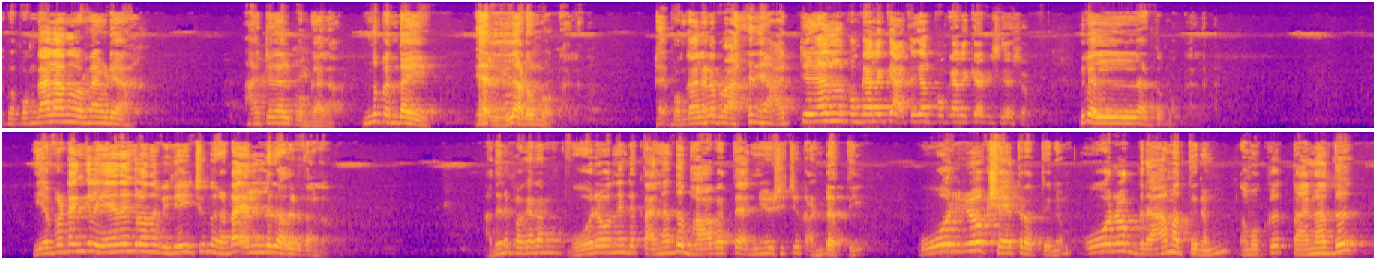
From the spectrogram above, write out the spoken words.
ഇപ്പോൾ പൊങ്കാല എന്ന് പറഞ്ഞാൽ എവിടെയാ? ആറ്റുകാൽ പൊങ്കാല. ഇന്നിപ്പോൾ എന്തായി? എല്ലായിടവും പൊങ്കാല. പൊങ്കാലയുടെ പ്രാധാന്യം ആറ്റുകാലുള്ള പൊങ്കാലയ്ക്ക് ആറ്റുകാൽ പൊങ്കാലയ്ക്ക വിശേഷം. ഇത് എല്ലായിടത്തും പൊങ്കാല. എവിടെങ്കിലും ഏതെങ്കിലും ഒന്ന് വിജയിച്ചു എന്ന് കണ്ടാൽ എല്ലാവരും അതെടുത്താണ്. അതിന് പകരം ഓരോന്നിന്റെ തനത് ഭാവത്തെ അന്വേഷിച്ച് കണ്ടെത്തി ഓരോ ക്ഷേത്രത്തിനും ഓരോ ഗ്രാമത്തിനും നമുക്ക് തനത്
